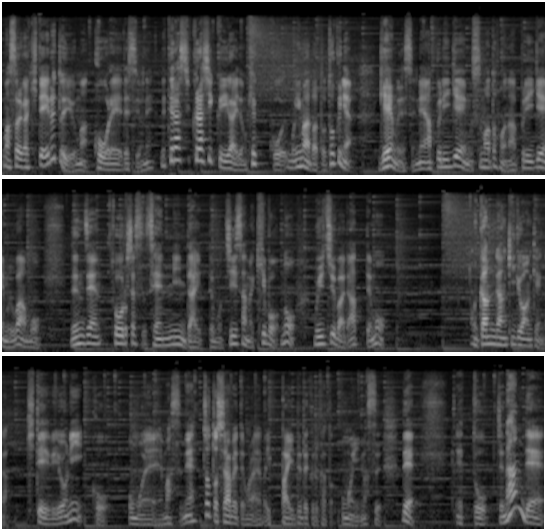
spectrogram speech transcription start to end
まあ、それが来ているという、まあ、恒例ですよね。で、テラシクラシック以外でも結構、もう今だと特にはゲームですよね。アプリゲーム、スマートフォンのアプリゲームはもう全然登録者数1000人台でも小さな規模の VTuber であっても、ガンガン企業案件が来ているようにこう思えますね。ちょっと調べてもらえばいっぱい出てくるかと思います。で、えっと、じゃあなんで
